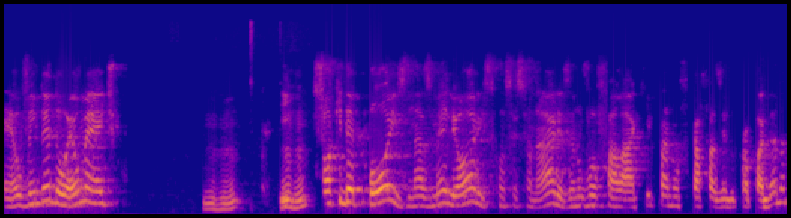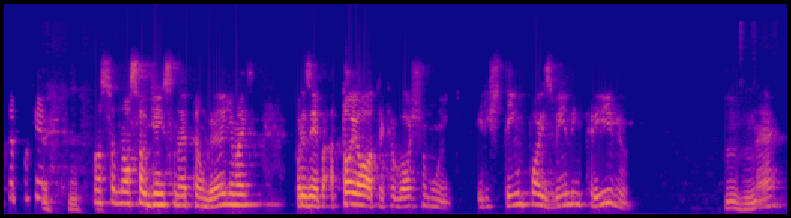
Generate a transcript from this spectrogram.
é o vendedor, é o médico. Uhum. Uhum. E, só que depois, nas melhores concessionárias, eu não vou falar aqui para não ficar fazendo propaganda, até porque nossa, nossa audiência não é tão grande, mas, por exemplo, a Toyota, que eu gosto muito, eles têm um pós-venda incrível. Uhum. Né?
